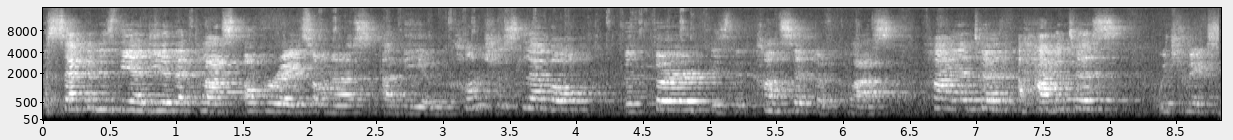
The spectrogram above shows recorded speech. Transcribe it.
The second is the idea that class operates on us at the unconscious level. The third is the concept of class habitus, which makes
